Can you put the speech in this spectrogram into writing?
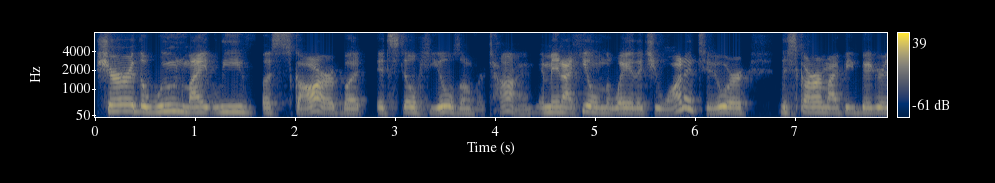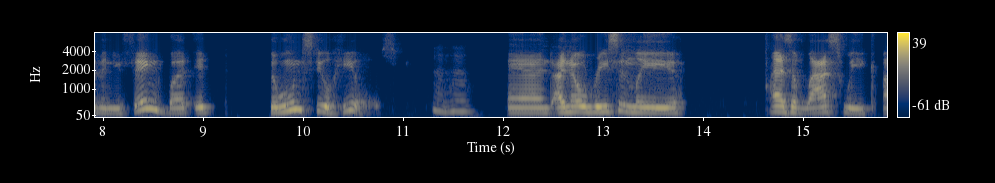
sure the wound might leave a scar but it still heals over time it may not heal in the way that you want it to or the scar might be bigger than you think but it the wound still heals mm-hmm. And i know recently as of last week uh,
